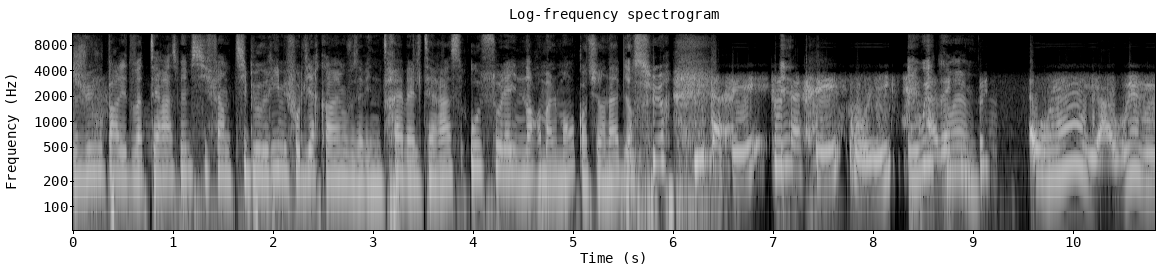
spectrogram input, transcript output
je vais vous parler de votre terrasse, même s'il fait un petit peu gris, mais il faut le dire quand même. Vous avez une très belle terrasse au soleil normalement, quand il y en a, bien sûr. Tout à fait, tout Et- à fait, oui. Et oui, Avec quand même. petite- Oui, ah oui, oui,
